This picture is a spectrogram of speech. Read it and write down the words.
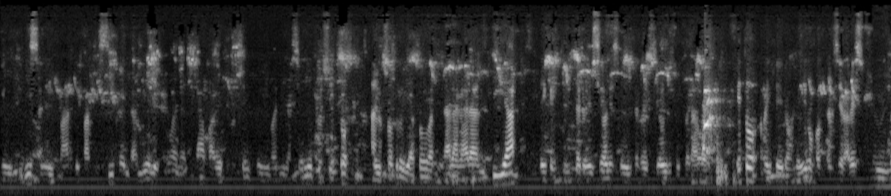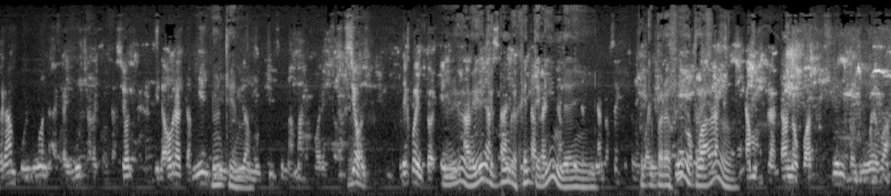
que utilizan el parque participen también en toda la etapa de proyecto y validación del proyecto, a nosotros y a todos nos da la garantía de que esta intervención es una intervención superadora. Esto, reitero, le digo por tercera vez, un gran pulmón, acá hay mucha vegetación y la obra también No tiene muchísima más forestación. Les cuento, en digo a Avenida que ponga Sáenz, gente linda Porque para 45 fotos, cuadras, ¿no? estamos plantando 400 nuevos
